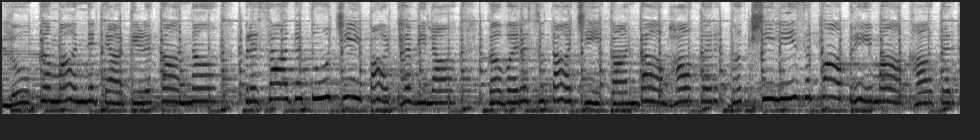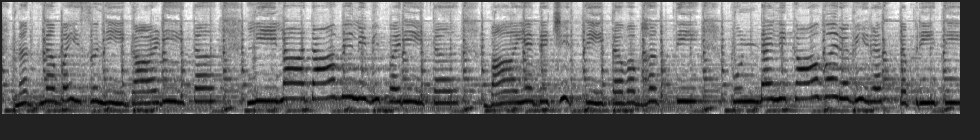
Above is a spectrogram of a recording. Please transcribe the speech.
लोकमान्य त्या टिळकांना प्रसाद तुची पाठविला. कवर सुताची कांदा भाकर भक्षिली सत्वा प्रेमा खातर नग्न बैसुनी गाडीत. लीला दाविली विपरीत बायद चित्ती तव भक्ती पुंडलिकावर विरक्त प्रीती.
